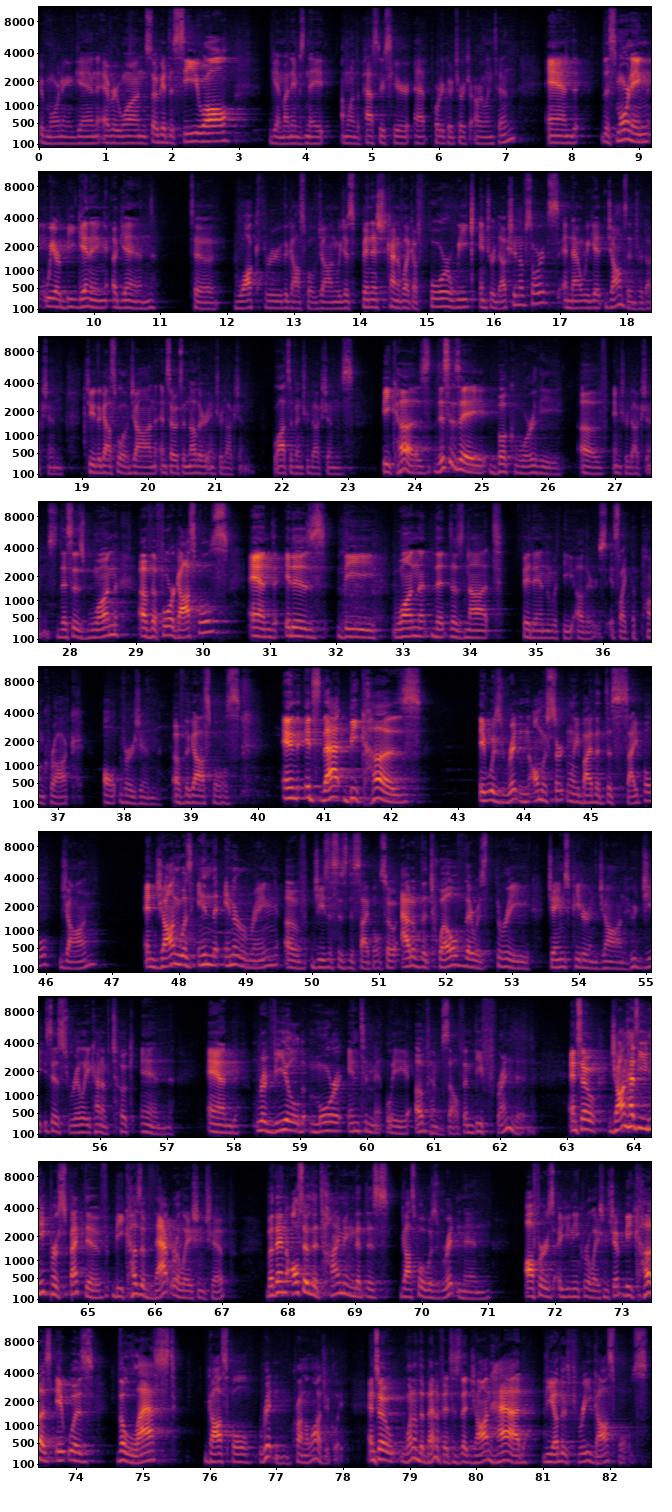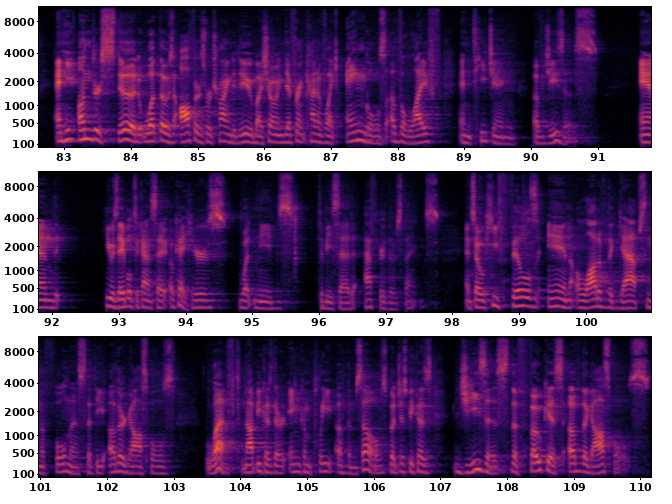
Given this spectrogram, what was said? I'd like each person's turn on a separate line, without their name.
Good morning again, everyone. So good to see you all. Again, my name is Nate. I'm one of the pastors here at Portico Church Arlington. And this morning, we are beginning again to walk through the Gospel of John. We just finished kind of like a four week introduction of sorts, and now we get John's introduction to the Gospel of John. And so it's another introduction, lots of introductions, because this is a book worthy of introductions. This is one of the four Gospels, and it is the one that does not fit in with the others. It's like the punk rock alt version of the Gospels. And it's that because it was written almost certainly by the disciple John. And John was in the inner ring of Jesus' disciples. So out of the 12, there was three James, Peter, and John, who Jesus really kind of took in and revealed more intimately of himself and befriended. And so John has a unique perspective because of that relationship, but then also the timing that this gospel was written in offers a unique relationship because it was the last gospel written chronologically. And so one of the benefits is that John had the other three gospels and he understood what those authors were trying to do by showing different kind of like angles of the life and teaching of Jesus. And he was able to kind of say, okay, here's what needs to be said after those things. And so he fills in a lot of the gaps in the fullness that the other gospels left, not because they're incomplete of themselves, but just because Jesus, the focus of the gospels,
